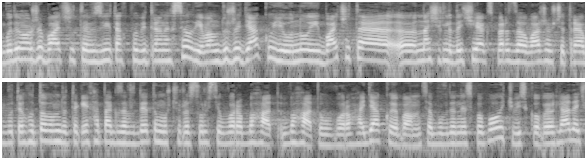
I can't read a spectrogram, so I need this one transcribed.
Будемо вже бачити в звітах повітряних сил. Я вам дуже дякую. Ну і бачите, е, наші глядачі, експерт зауважив, що треба бути готовим до таких атак завжди, тому що ресурсів ворога багато багато у ворога. Дякую вам. Це був Денис Попович, військовий оглядач.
